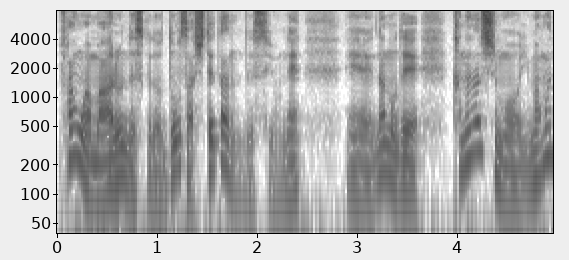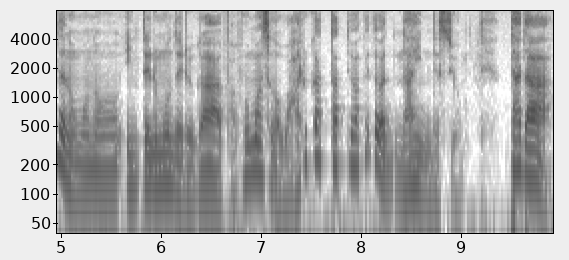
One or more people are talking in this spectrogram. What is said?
ファンは回るんですけど、動作してたんですよね。えー、なので、必ずしも今までのもの、インテルモデルがパフォーマンスが悪かったってわけではないんですよ。ただ、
